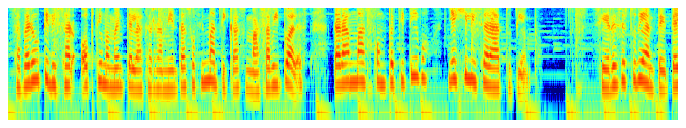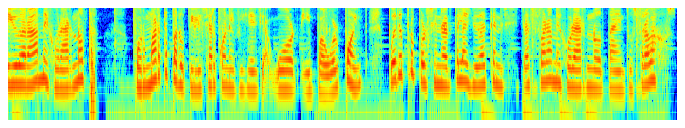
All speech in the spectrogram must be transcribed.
Saber utilizar óptimamente las herramientas ofimáticas más habituales te hará más competitivo y agilizará tu tiempo. Si eres estudiante, te ayudará a mejorar nota. Formarte para utilizar con eficiencia Word y PowerPoint puede proporcionarte la ayuda que necesitas para mejorar nota en tus trabajos.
